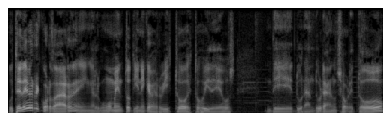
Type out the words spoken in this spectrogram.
Usted debe recordar, en algún momento tiene que haber visto estos videos de Duran Duran, sobre todo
